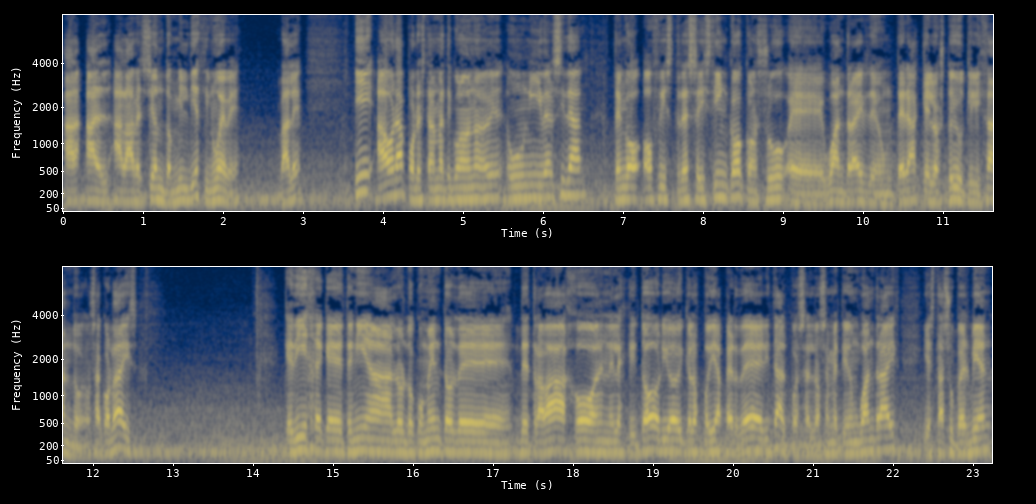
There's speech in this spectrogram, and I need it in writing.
a, la versión 2019, ¿vale? Y ahora, por estar matriculado en una universidad, tengo Office 365 con su eh, OneDrive de un tera que lo estoy utilizando. ¿Os acordáis? Que dije que tenía los documentos de, trabajo en el escritorio y que los podía perder y tal. Pues los he metido en OneDrive y está súper bien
